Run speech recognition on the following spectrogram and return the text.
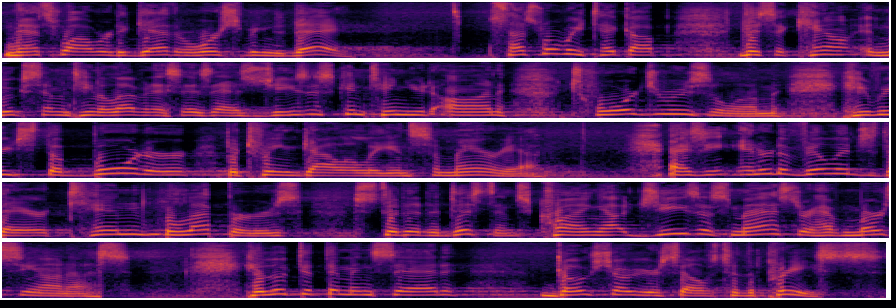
And that's why we're together worshiping today. So that's where we take up this account in Luke 17 11. It says, As Jesus continued on toward Jerusalem, he reached the border between Galilee and Samaria. As he entered a village there, ten lepers stood at a distance, crying out, Jesus, Master, have mercy on us. He looked at them and said, Go show yourselves to the priests.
